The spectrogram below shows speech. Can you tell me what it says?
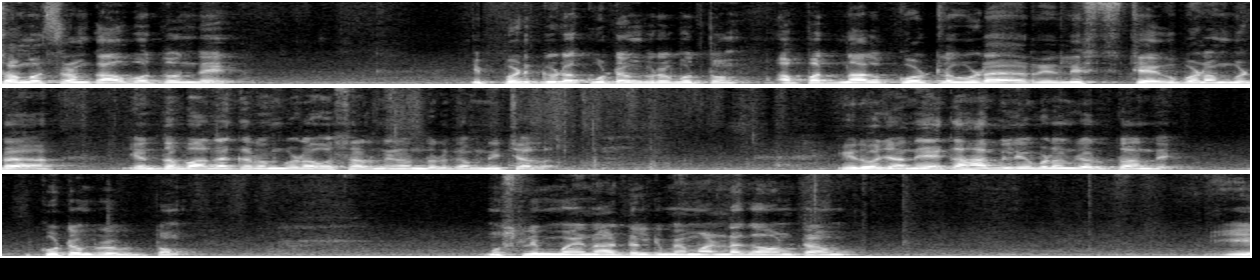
సంవత్సరం కాబోతుంది. ఇప్పటికి కూడా కూటమి ప్రభుత్వం ఆ పద్నాలుగు కోట్లు కూడా రిలీజ్ చేయకపోవడం కూడా ఎంత బాధాకరం కూడా ఒకసారి నేను అందరూ గమనించాలి. ఈరోజు అనేక హామీలు ఇవ్వడం జరుగుతుంది కూటమి ప్రభుత్వం. ముస్లిం మైనార్టీలకి మేము అండగా ఉంటాం. ఏ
